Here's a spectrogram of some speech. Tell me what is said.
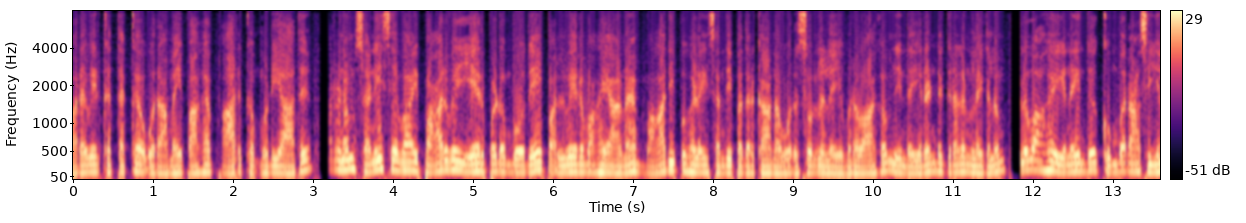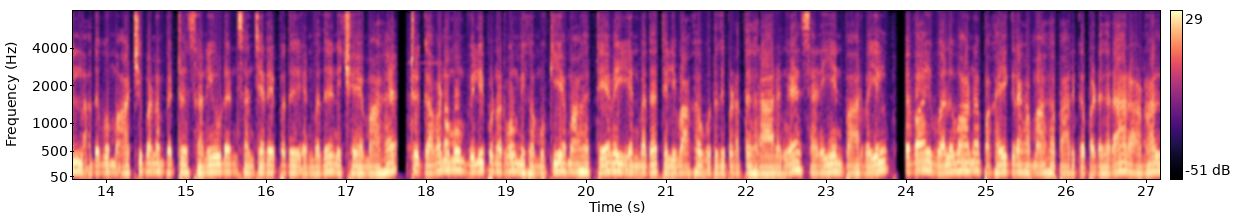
வரவேற்கத்தக்க ஒரு அமைப்பாக பார்க்க முடியாது. காரணம் சனி செவ்வாய் பார்வை ஏற்படும் போதே பல்வேறு வகையான பாதிப்புகளை சந்திப்பதற்கான ஒரு சூழ்நிலை உருவாகும். இந்த இரண்டு கிரக நிலைகளும் வலுவாக இணைந்து கும்பராசியில் அதுவும் ஆட்சி பலம் பெற்று சனியுடன் சஞ்சரிப்பது என்பது நிச்சயமாக சற்று கவனமும் விழிப்புணர்வும் மிக முக்கியமாக தேவை என்பதை தெளிவாக உறுதிப்படுத்துகிறாருங்க. சனியின் பார்வையில் செவ்வாய் வலுவான பகை கிரகமாக பார்க்கப்படுகிறார். ஆனால்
